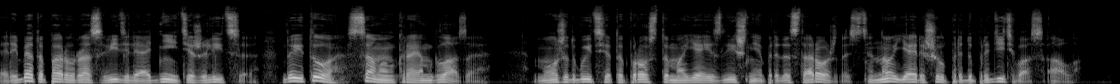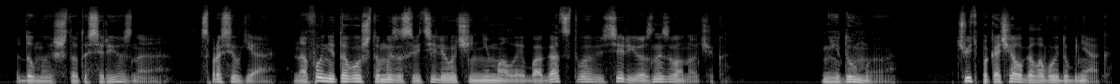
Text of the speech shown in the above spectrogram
Ребята пару раз видели одни и те же лица, да и то с самым краем глаза. Может быть, это просто моя излишняя предосторожность, но я решил предупредить вас, Ал. Думаешь, что-то серьезное? — спросил я. На фоне того, что мы засветили очень немалое богатство, серьезный звоночек. «Не думаю». Чуть покачал головой дубняк.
